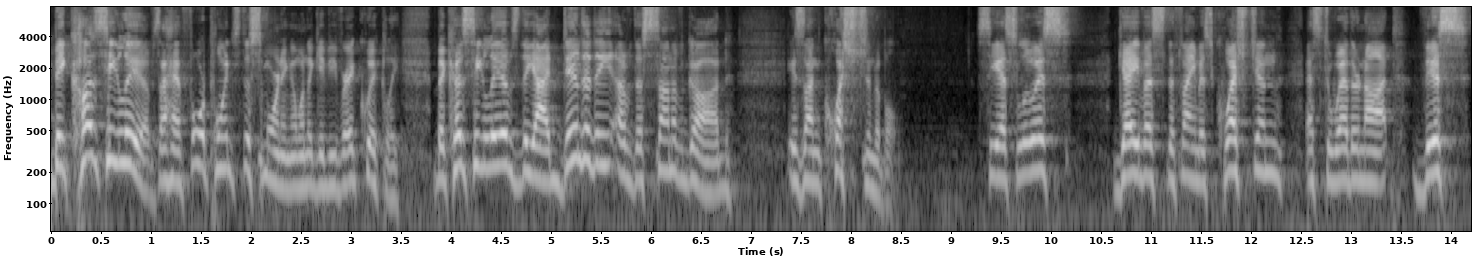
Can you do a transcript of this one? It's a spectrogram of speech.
Because he lives, I have four points this morning I want to give you very quickly. Because he lives, the identity of the Son of God is unquestionable. C.S. Lewis gave us the famous question as to whether or not this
